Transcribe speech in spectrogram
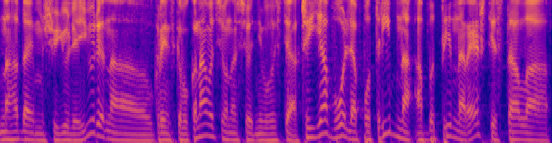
нагадаємо, що Юлія Юріна, українська виконавиця, нас сьогодні в гостях. Чия воля потрібна, аби ти нарешті стала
